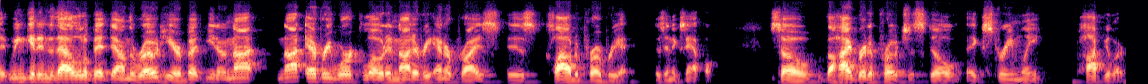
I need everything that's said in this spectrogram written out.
uh, we can get into that a little bit down the road here, but you know, not, not every workload and not every enterprise is cloud appropriate as an example. So the hybrid approach is still extremely popular.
